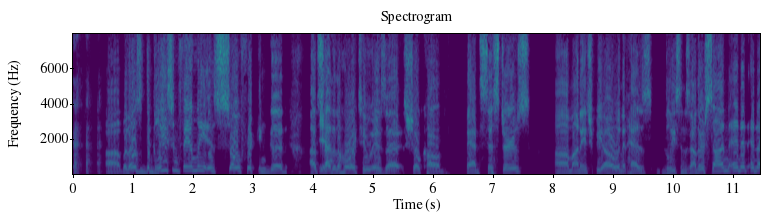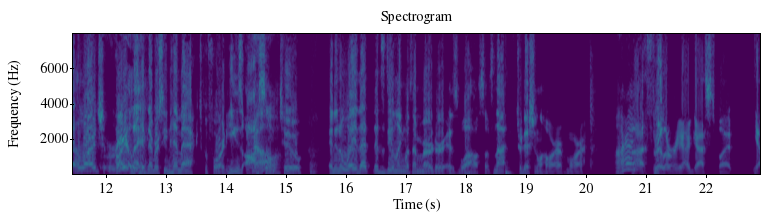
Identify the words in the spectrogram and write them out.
it. uh, but those the Gleeson family is so freaking good. Outside Yeah. of the horror, too, is a show called Bad Sisters. Um, on HBO, and it has Gleeson's other son in it in a large part, and I had never seen him act before, and he's awesome No. too. And in a way that it's dealing with a murder as well, so it's not traditional horror, more All right. uh, thrillery, I guess. But yeah,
